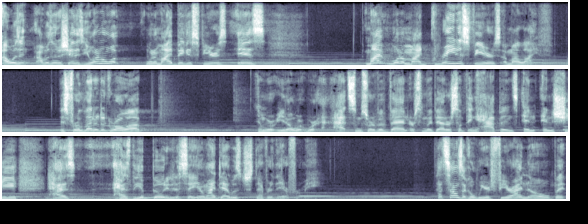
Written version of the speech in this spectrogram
I wasn't I wasn't gonna share this. You wanna know what one of my biggest fears is my one of my greatest fears of my life is for Lena to grow up and we're you know we're, we're, at some sort of event or something like that or something happens and and she has has the ability to say you know my dad was just never there for me that sounds like a weird fear i know but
